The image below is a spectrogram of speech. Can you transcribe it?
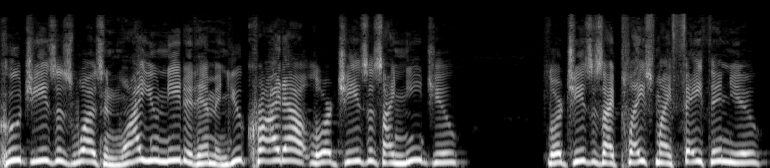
who Jesus was and why you needed him and you cried out, Lord Jesus, I need you. Lord Jesus, I place my faith in you.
